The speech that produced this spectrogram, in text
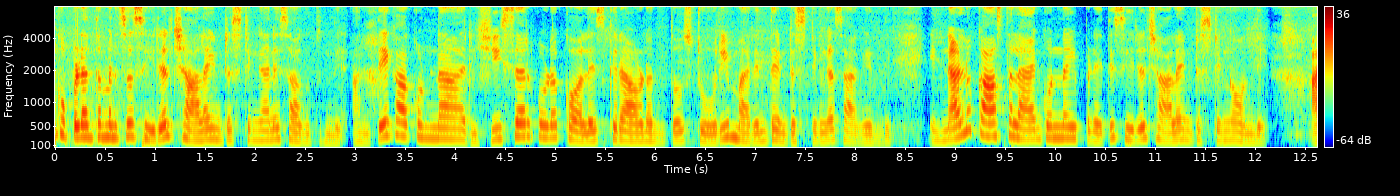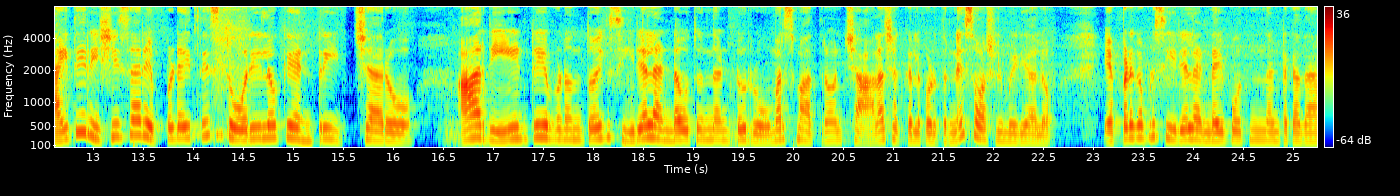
కుప్పడంత మనసు సీరియల్ చాలా ఇంట్రెస్టింగ్గానే సాగుతుంది. అంతేకాకుండా రిషి సార్ కూడా కాలేజ్కి రావడంతో స్టోరీ మరింత ఇంట్రెస్టింగ్గా సాగింది. ఇన్నాళ్ళు కాస్త ల్యాగ్ ఉన్న ఇప్పుడైతే సీరియల్ చాలా ఇంట్రెస్టింగ్గా ఉంది. అయితే రిషి సార్ ఎప్పుడైతే స్టోరీలోకి ఎంట్రీ ఇచ్చారో ఆ రీ ఎంట్రీ ఇవ్వడంతో ఇక సీరియల్ ఎండ్ అవుతుందంటూ రూమర్స్ మాత్రం చాలా చక్కర్లు కొడుతున్నాయి సోషల్ మీడియాలో. ఎప్పటికప్పుడు సీరియల్ ఎండ్ అయిపోతుందంట కదా.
